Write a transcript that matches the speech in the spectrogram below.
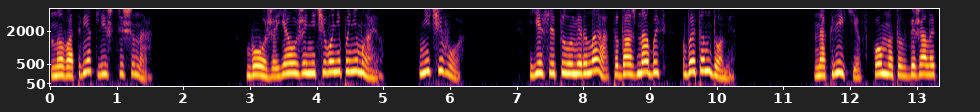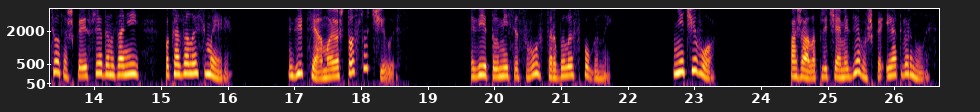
Но в ответ лишь тишина. «Боже, я уже ничего не понимаю. Ничего. Если ты умерла, то должна быть в этом доме. На крики в комнату вбежала тетушка, и следом за ней показалась Мэри. «Дитя мое, что случилось?» Вид у миссис Вустер был испуганный. «Ничего», — пожала плечами девушка и отвернулась.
